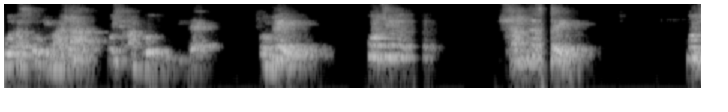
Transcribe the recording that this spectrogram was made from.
वो रसों की भाषा कुछ अद्भुत होती है। तो वे कुछ शब्द से, कुछ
